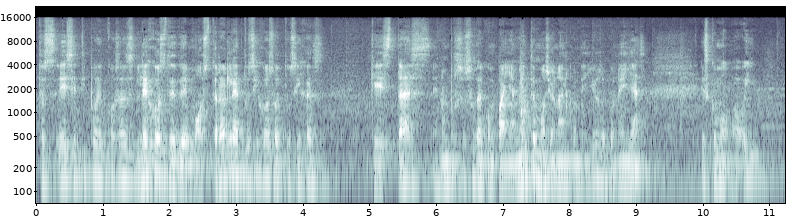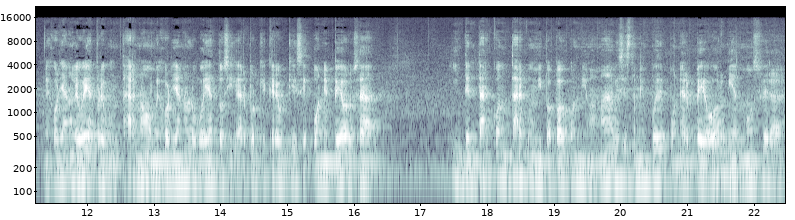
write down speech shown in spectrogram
Entonces, ese tipo de cosas, lejos de demostrarle a tus hijos o a tus hijas que estás en un proceso de acompañamiento emocional con ellos o con ellas, es como, hoy mejor ya no le voy a preguntar, ¿no? O mejor ya no lo voy a tosigar porque creo que se pone peor. O sea, intentar contar con mi papá o con mi mamá a veces también puede poner peor mi atmósfera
